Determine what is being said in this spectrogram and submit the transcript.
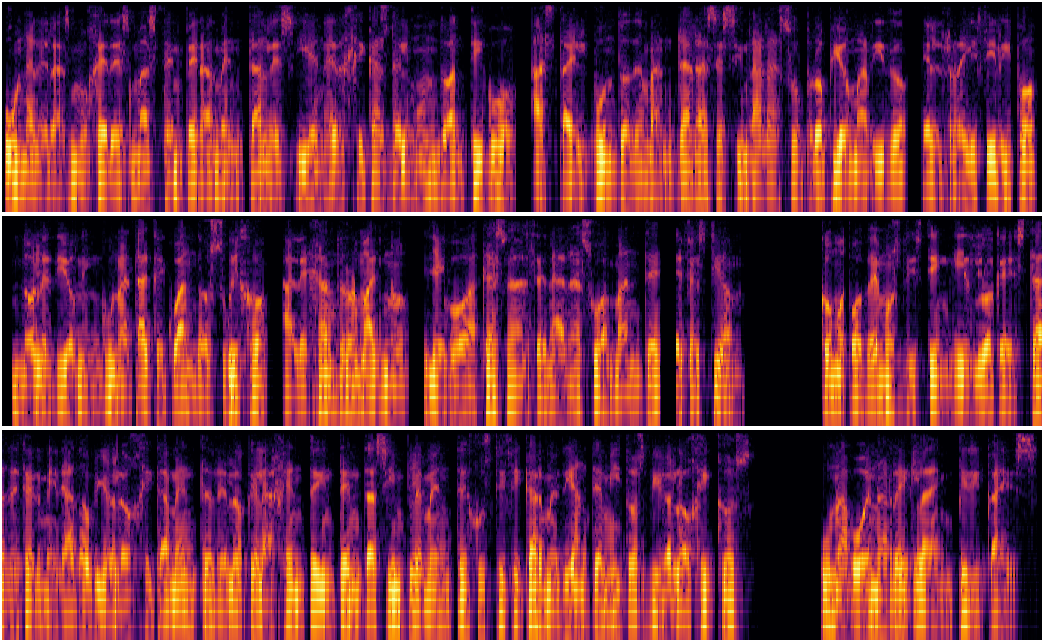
una de las mujeres más temperamentales y enérgicas del mundo antiguo, hasta el punto de mandar asesinar a su propio marido, el rey Filipo, no le dio ningún ataque cuando su hijo, Alejandro Magno, llegó a casa a cenar a su amante, Hefestión. ¿Cómo podemos distinguir lo que está determinado biológicamente de lo que la gente intenta simplemente justificar mediante mitos biológicos? Una buena regla empírica es,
